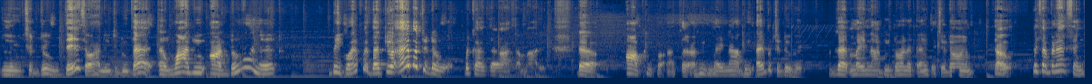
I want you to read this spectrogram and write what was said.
need to do this or I need to do that. And while you are doing it, be grateful that you're able to do it because there are somebody there are people out there who may not be able to do it, that may not be doing the things that you're doing. So it's a blessing.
